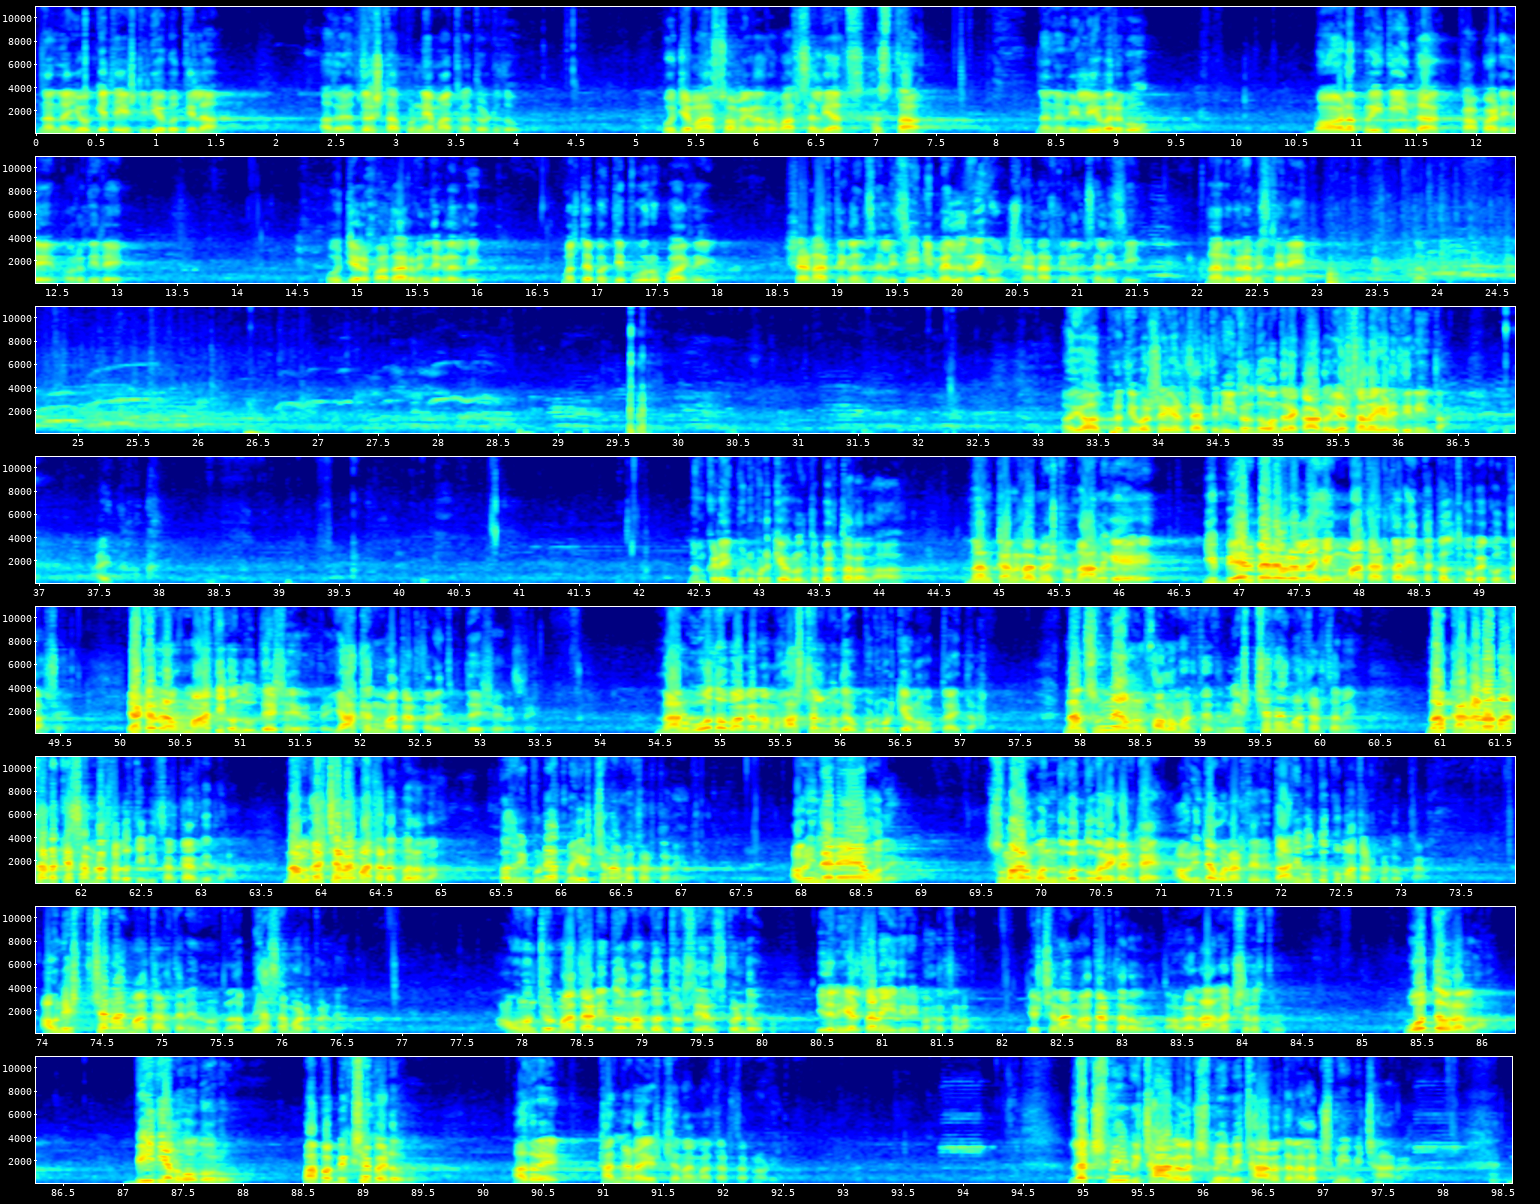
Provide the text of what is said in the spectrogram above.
ನನ್ನ ಯೋಗ್ಯತೆ ಎಷ್ಟಿದೆಯೋ ಗೊತ್ತಿಲ್ಲ. ಆದರೆ ಅದೃಷ್ಟ ಪುಣ್ಯ ಮಾತ್ರ ದೊಡ್ಡದು. ಪೂಜ್ಯ ಮಹಾಸ್ವಾಮಿಗಳವರ ವಾತ್ಸಲ್ಯ ಹಸ್ತ ನನ್ನನ್ನು ಇಲ್ಲಿಯವರೆಗೂ ಬಹಳ ಪ್ರೀತಿಯಿಂದ ಕಾಪಾಡಿದೆ ಹೊರೆದಿದೆ ಪೂಜ್ಯರ ಪಾದಾರವಿಂದಗಳಲ್ಲಿ ಮತ್ತೆ ಭಕ್ತಿಪೂರ್ವಕವಾಗಿ ಶರಣಾರ್ಥಿಗಳನ್ನು ಸಲ್ಲಿಸಿ, ನಿಮ್ಮೆಲ್ಲರಿಗೂ ಶರಣಾರ್ಥಿಗಳನ್ನು ಸಲ್ಲಿಸಿ ನಾನು ವಿರಮಿಸ್ತೇನೆ. ಅಯ್ಯೋ, ಅದು ಪ್ರತಿ ವರ್ಷ ಹೇಳ್ತಾ ಇರ್ತೀನಿ. ಇದ್ರದ್ದು ಒಂದು ರೆಕಾರ್ಡು ಎಷ್ಟು ಸಲ ಹೇಳಿದ್ದೀನಿ ಅಂತ. ಆಯ್ತು. ನಮ್ಮ ಕಡೆ ಈ ಬುಡುಬುಡಿಕೆಯವರು ಅಂತ ಬರ್ತಾರಲ್ಲ, ನಾನು ಕನ್ನಡ ಮೇಷ್ಟ್ರು, ನನಗೆ ಈ ಬೇರೆ ಬೇರೆಯವರೆಲ್ಲ ಹೆಂಗೆ ಮಾತಾಡ್ತಾರೆ ಅಂತ ಕಲ್ತ್ಕೋಬೇಕು ಅಂತ ಆಸೆ. ಯಾಕಂದರೆ ಅವ್ರ ಮಾತಿಗೆ ಒಂದು ಉದ್ದೇಶ ಇರುತ್ತೆ. ಯಾಕೆ ಹಂಗೆ ಮಾತಾಡ್ತಾರೆ ಅಂತ ಉದ್ದೇಶ ಇರುತ್ತೆ. ನಾನು ಓದೋವಾಗ ನಮ್ಮ ಹಾಸ್ಟೆಲ್ ಮುಂದೆ ಬುಡ್ಬುಡ್ಕೆಯವನು ಹೋಗ್ತಾ ಇದ್ದ. ನಾನು ಸುಮ್ಮನೆ ಅವನನ್ನು ಫಾಲೋ ಮಾಡ್ತಾ ಇದ್ದೀನಿ ಎಷ್ಟು ಚೆನ್ನಾಗಿ ಮಾತಾಡ್ತಾನೆ. ನಾವು ಕನ್ನಡ ಮಾತಾಡೋಕ್ಕೆ ಸಂಬಳ ತಗೋತೀವಿ ಸರ್ಕಾರದಿಂದ. ನಮ್ಗೆ ಚೆನ್ನಾಗಿ ಮಾತಾಡೋಕ್ಕೆ ಬರಲ್ಲ. ಆದರೆ ಈ ಪುಣ್ಯಾತ್ಮ ಎಷ್ಟು ಚೆನ್ನಾಗಿ ಮಾತಾಡ್ತಾನೆ ಅಂತ ಅವನಿಂದನೇ ಹೋದೆ. ಸುಮಾರು ಒಂದು, ಒಂದೂವರೆ ಗಂಟೆ ಅವರಿಂದ ಓಡಾಡ್ತಾ ಇದ್ದೆ. ದಾರಿ ಉದ್ದಕ್ಕೂ ಮಾತಾಡ್ಕೊಂಡು ಹೋಗ್ತಾನೆ. ಅವನೆಷ್ಟು ಚೆನ್ನಾಗಿ ಮಾತಾಡ್ತಾನೆ ಅನ್ನೋದನ್ನ ಅಭ್ಯಾಸ ಮಾಡಿಕೊಂಡೆ. ಅವನೊಂಚೂರು ಮಾತಾಡಿದ್ದು ನಂದೊಂಚೂರು ಸೇರಿಸ್ಕೊಂಡು ಇದನ್ನು ಹೇಳ್ತಾನೆ ಇದ್ದೀನಿ ಭಾಳ ಸಲ. ಎಷ್ಟು ಚೆನ್ನಾಗಿ ಮಾತಾಡ್ತಾರೆ ಅವರು ಅಂತ. ಅವರೆಲ್ಲ ಅನಕ್ಷರಸ್ಥರು. ಓದ್ದವರಲ್ಲ. ಬೀದಿಯಲ್ಲಿ ಹೋಗೋರು. ಪಾಪ ಭಿಕ್ಷೆ ಬೇಡವರು ಆದರೆ ಕನ್ನಡ ಎಷ್ಟು ಚೆನ್ನಾಗಿ ಮಾತಾಡ್ತಾರೆ ನೋಡಿ. ಲಕ್ಷ್ಮೀ ವಿಚಾರ ಲಕ್ಷ್ಮೀ ವಿಚಾರ ಧನಲಕ್ಷ್ಮೀ ವಿಚಾರ.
